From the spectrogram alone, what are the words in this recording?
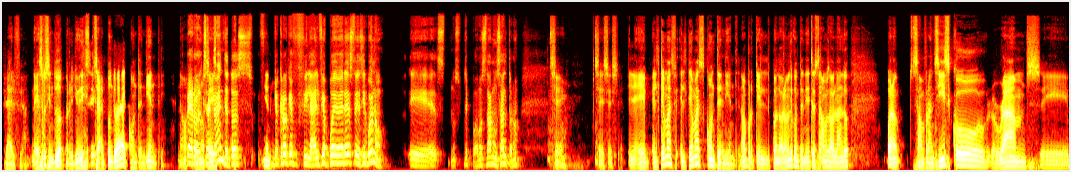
Filadelfia. Eso sin duda, pero yo dije, o sea, el punto era de contendiente. ¿no? Pero exactamente, entonces yo creo que Filadelfia puede ver esto y decir, bueno, eh, podemos dar un salto, ¿no? Sí. Sí, sí, sí. Eh, el, tema es, el tema es contendiente, ¿no? Porque cuando hablamos de contendiente estamos hablando, bueno, San Francisco, los Rams, eh,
